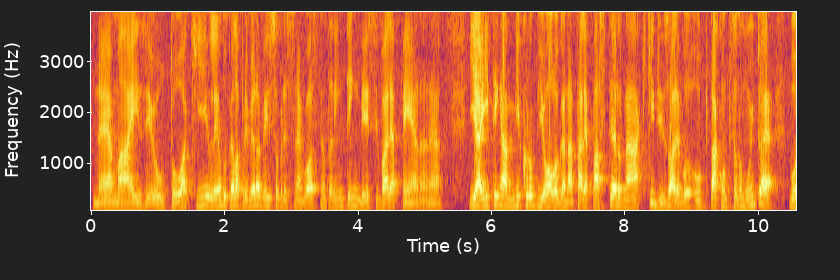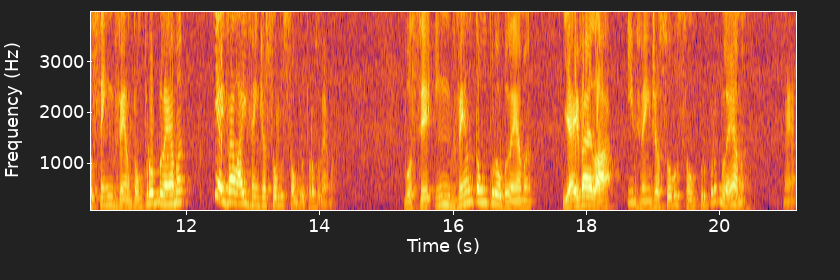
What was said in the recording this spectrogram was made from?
né? Mas eu tô aqui lendo pela primeira vez sobre esse negócio, tentando entender se vale a pena, né? E aí tem a microbióloga Natália Pasternak que diz: olha, o que está acontecendo muito é você inventa um problema e aí vai lá e vende a solução para o problema. Você inventa um problema e aí vai lá e vende a solução para o problema. Né?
